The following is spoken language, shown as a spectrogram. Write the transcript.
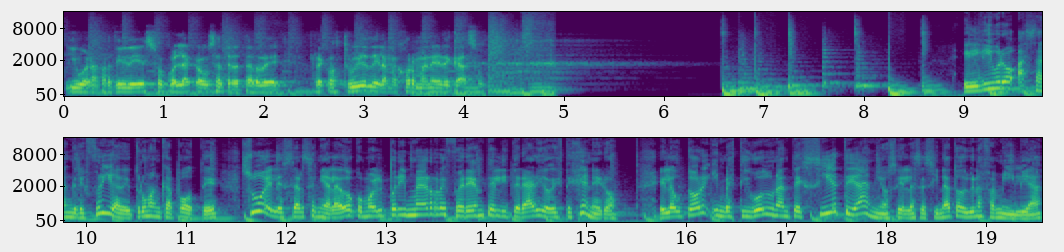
y bueno, a partir de eso, con la causa, tratar de reconstruir de la mejor manera el caso. El libro A Sangre Fría de Truman Capote suele ser señalado como el primer referente literario de este género. El autor investigó durante siete años el asesinato de una familia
